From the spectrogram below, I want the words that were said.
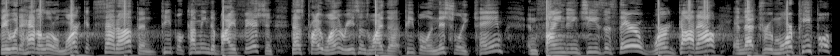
they would have had a little market set up and people coming to buy fish. And that's probably one of the reasons why the people initially came and finding Jesus there, word got out, and that drew more people.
